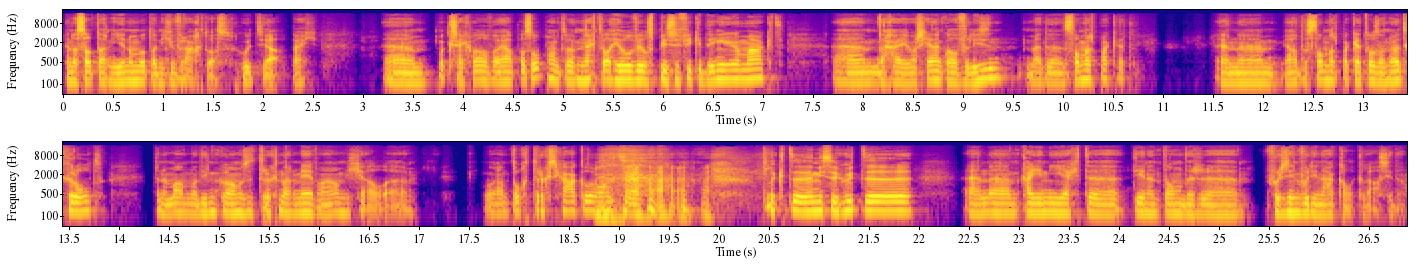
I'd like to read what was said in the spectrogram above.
En dat zat daar niet in, omdat dat niet gevraagd was. Goed, ja, pech. Ehm, maar ik zeg wel van ja, pas op, want we hebben echt wel heel veel specifieke dingen gemaakt. Um, dat ga je waarschijnlijk wel verliezen met een standaardpakket. En um, ja, dat standaardpakket was dan uitgerold. En een maand nadien kwamen ze terug naar mij van ja, Michael, uh, we gaan toch terugschakelen, want het lukt uh, niet zo goed. Uh, en kan je niet echt het een en ander voorzien voor die nakalculatie dan.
